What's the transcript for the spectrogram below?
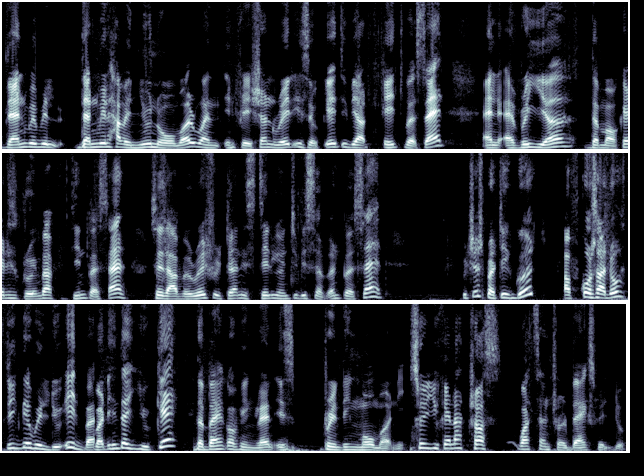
Then we will then we'll have a new normal when inflation rate is okay to be at 8% and every year the market is growing by 15% so the average return is still going to be 7% which is pretty good of course i don't think they will do it but, in the uk the bank of england is printing more money so you cannot trust what central banks will do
